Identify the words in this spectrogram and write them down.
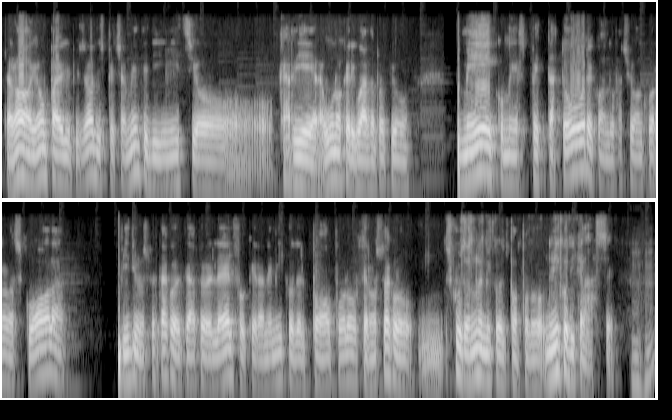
però io ho un paio di episodi specialmente di inizio carriera, uno che riguarda proprio me come spettatore quando facevo ancora la scuola, vidi uno spettacolo del Teatro dell'Elfo che era nemico del popolo, che era uno spettacolo, scusa, non nemico del popolo, nemico di classe. Mhm.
